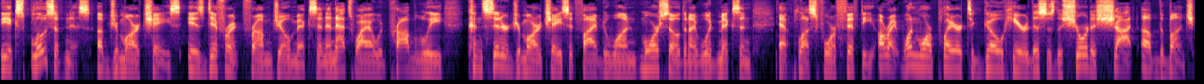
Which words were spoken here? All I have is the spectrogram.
the explosiveness of Ja'Marr Chase is different from Joe Mixon. And that's why I would probably consider Ja'Marr Chase at 5 to 1 more so than I would Mixon at plus 450. All right, one more player to go here. This is the shortest shot of the bunch.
